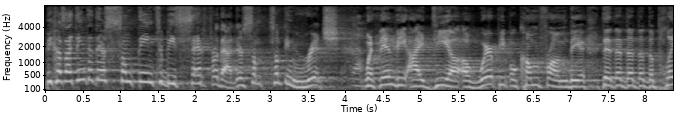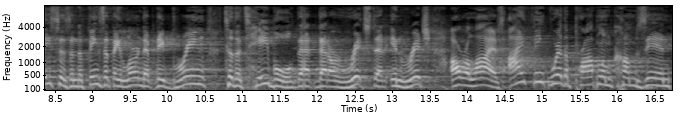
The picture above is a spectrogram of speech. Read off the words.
Because I think that there's something to be said for that. There's some, something rich yeah. within the idea of where people come from, the, the, the, the, the places and the things that they learn that they bring to the table that, that are rich, that enrich our lives. I think where the problem comes in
